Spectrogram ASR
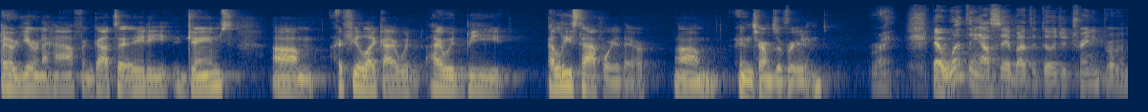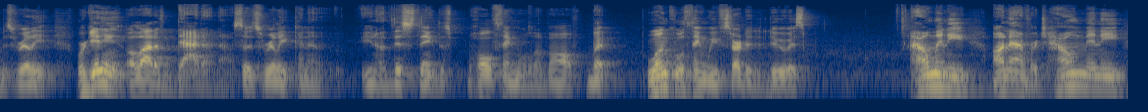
a year and a half and got to 80 games, um, I feel like I would I would be at least halfway there um, in terms of rating. Right. Now, one thing I'll say about the Dojo training program is really we're getting a lot of data now, so it's really kind of you know this thing, this whole thing will evolve. But one cool thing we've started to do is how many, on average, how many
